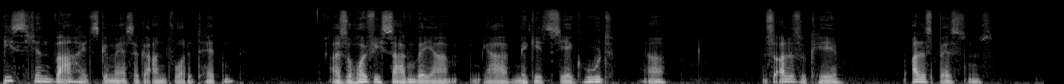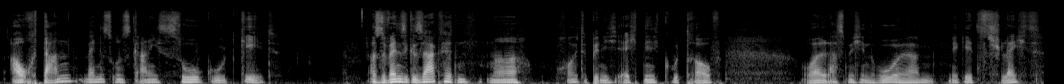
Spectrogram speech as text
bisschen wahrheitsgemäßer geantwortet hätten. Also häufig sagen wir ja, ja, mir geht's sehr gut, ja, ist alles okay, alles bestens. Auch dann, wenn es uns gar nicht so gut geht. Also wenn sie gesagt hätten, na, heute bin ich echt nicht gut drauf, oder lass mich in Ruhe, ja, mir geht's schlecht.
